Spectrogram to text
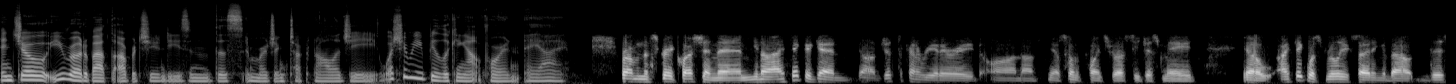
And Joe, you wrote about the opportunities in this emerging technology. What should we be looking out for in AI? Robin, that's a great question. And, you know, I think, again, uh, just to kind of reiterate on, um, you know, some of the points Rusty just made, you know, I think what's really exciting about this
